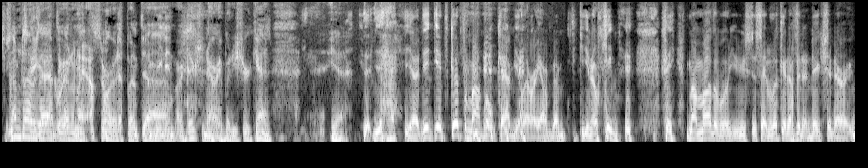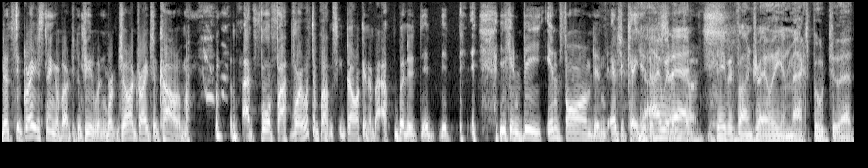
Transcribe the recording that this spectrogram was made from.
Sometimes I have to right go to my thesaurus, but uh, or dictionary, but he sure can. Yeah, yeah, yeah. It, it's good for my vocabulary. I'm, I'm, you know, keep. my mother used to say, "Look it up in a dictionary." That's the greatest thing about the computer. When George writes a column about four or five words, what the fuck's he talking about? But it, it, it, you can be informed and educated. Yeah, I would add time. David Von Drehle and Max Boot to that.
